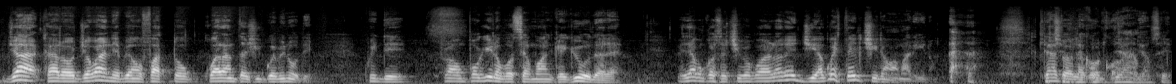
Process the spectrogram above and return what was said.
Già, caro Giovanni, abbiamo fatto 45 minuti quindi fra un pochino possiamo anche chiudere. Vediamo cosa ci propone la regia. Questo è il cinema marino, Teatro della Concordia. Sì.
